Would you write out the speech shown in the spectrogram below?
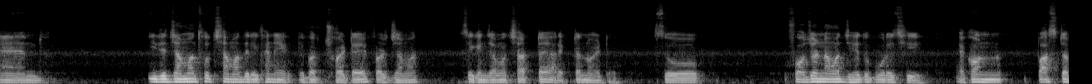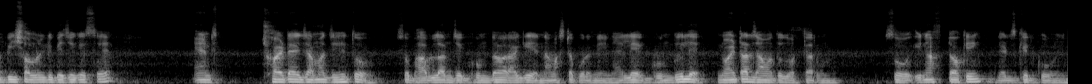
অ্যান্ড ঈদের জামাত হচ্ছে আমাদের এখানে এবার ছয়টায় ফার্স্ট জামাত সেকেন্ড জামাত চারটায় আরেকটা নয়টায় সো ফজর নামাজ যেহেতু পড়েছি এখন পাঁচটা বিশ অলরেডি বেজে গেছে অ্যান্ড ছয়টায় জামাত যেহেতু সো ভাবলাম যে ঘুম দেওয়ার আগে নামাজটা পড়ে নিই নাইলে ঘুম দিলে নয়টার জামাতও ধরতে পারবো না so enough talking let's get going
